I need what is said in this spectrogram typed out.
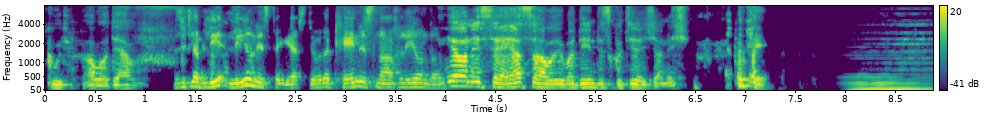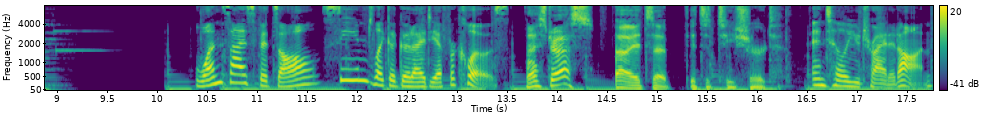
gut, aber der. Also ich glaube, Le Leon ist der Erste, oder? Kane ist nach Leon dann. Leon ist der Erste, aber über den diskutiere ich ja nicht. Okay. One size fits all seemed like a good idea for clothes. Nice dress. Uh, it's a it's a t-shirt. Until you tried it on.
